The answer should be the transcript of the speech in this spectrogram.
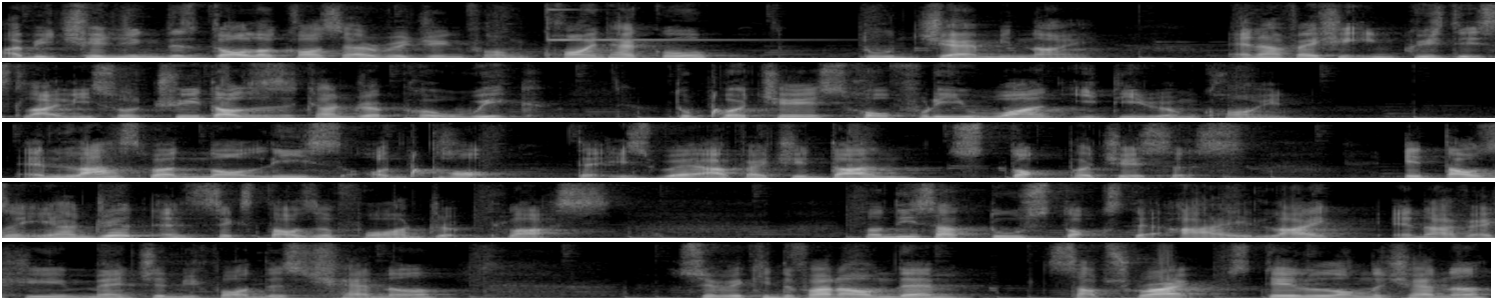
I'll be changing this dollar cost averaging from CoinHako to Gemini and I've actually increased it slightly so 3600 per week to purchase hopefully one Ethereum coin. And last but not least on top that is where I've actually done stock purchases 8800 and 6400 plus. Now these are two stocks that I like and I've actually mentioned before on this channel. So if you're keen to find out on them, subscribe, stay along the channel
